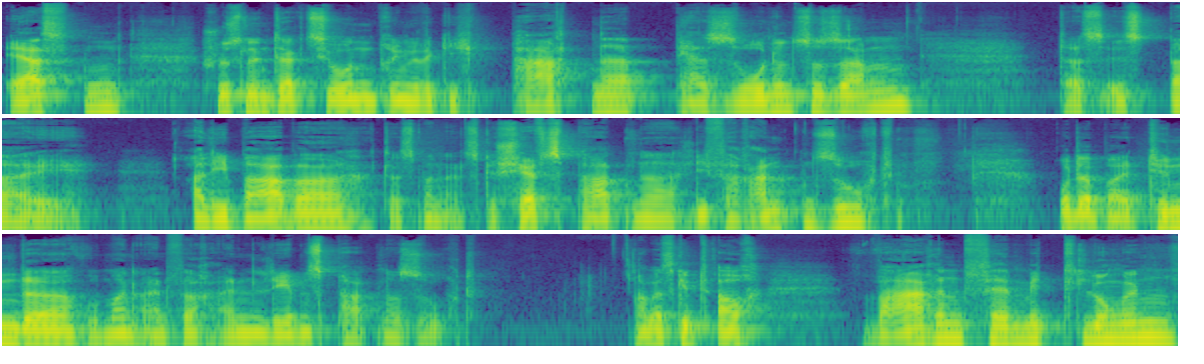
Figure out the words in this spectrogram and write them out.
ersten Schlüsselinteraktion bringen wir wirklich Partner, Personen zusammen. Das ist bei Alibaba, dass man als Geschäftspartner Lieferanten sucht. Oder bei Tinder, wo man einfach einen Lebenspartner sucht. Aber es gibt auch Warenvermittlungen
